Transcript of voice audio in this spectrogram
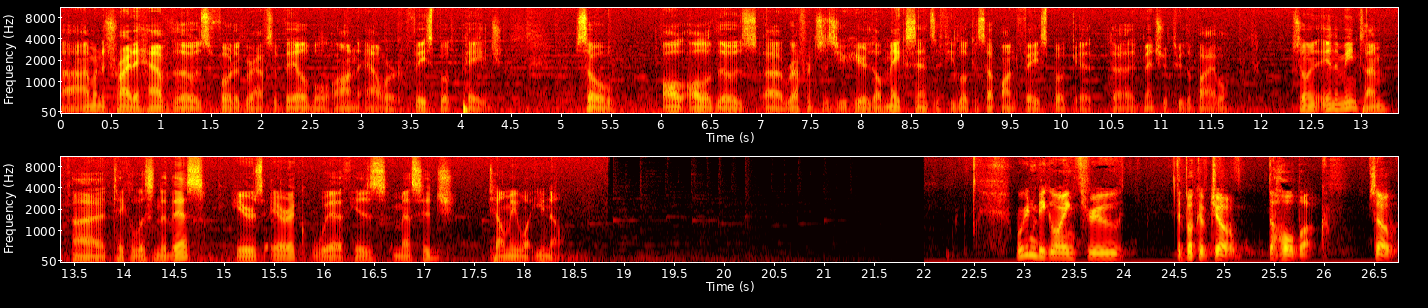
Uh, I'm going to try to have those photographs available on our Facebook page. So all, all of those uh, references you hear, they'll make sense if you look us up on Facebook at uh, Adventure Through the Bible. So in, in the meantime, uh, take a listen to this. Here's Eric with his message Tell Me What You Know. We're going to be going through the book of Job, the whole book. So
